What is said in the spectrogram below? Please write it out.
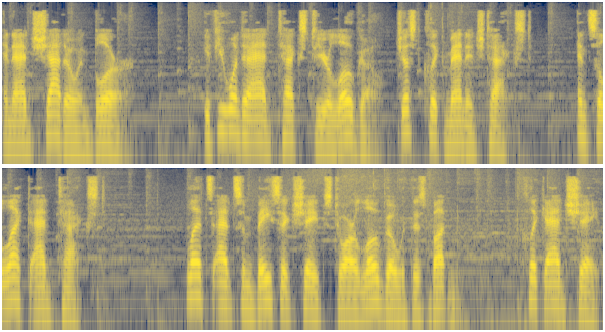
and add shadow and blur. If you want to add text to your logo, just click Manage Text and select Add Text. Let's add some basic shapes to our logo with this button. Click Add Shape.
